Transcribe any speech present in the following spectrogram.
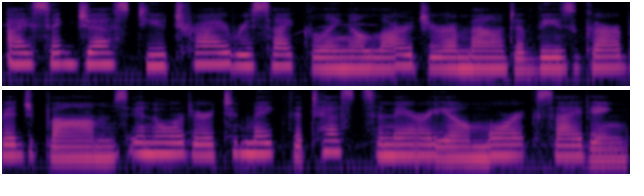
I suggest you try recycling a larger amount of these garbage bombs in order to make the test scenario more exciting.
